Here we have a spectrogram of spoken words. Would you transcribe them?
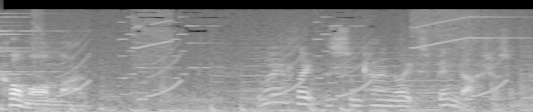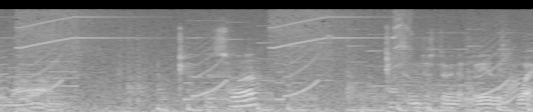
come on, man. Do I have, like, some kind of, like, spin dash or something I'm... I swear? I'm just doing it really quick.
